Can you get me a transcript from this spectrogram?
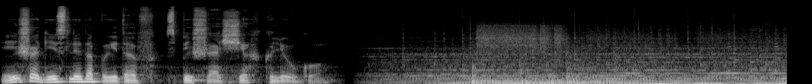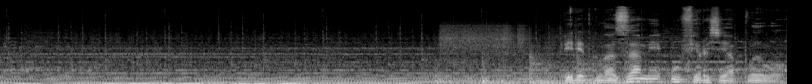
И шаги следопытов, спешащих к люку. Перед глазами у ферзя плыло.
